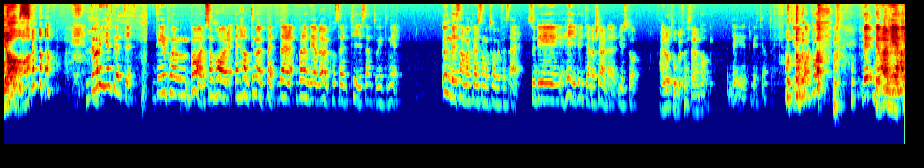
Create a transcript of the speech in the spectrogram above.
Ja! Det har du helt rätt i. Det är på en bar som har en halvtimme öppet där varenda jävla öl kostar 10 cent och inte mer. Under samma kväll som Oktoberfest är. Så det är hej vilt jävla kör där just då. Är Oktoberfest en dag? Det vet jag inte. Har inte jag koll på. Det, det var det för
